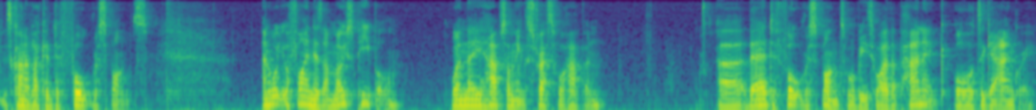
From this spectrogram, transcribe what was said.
It's kind of like a default response. And what you'll find is that most people, when they have something stressful happen, uh, their default response will be to either panic or to get angry.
